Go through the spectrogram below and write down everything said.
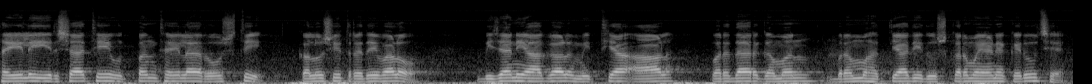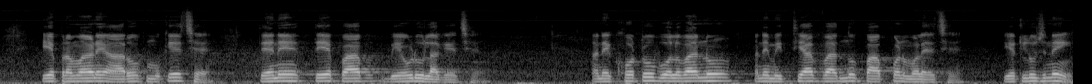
થયેલી ઈર્ષાથી ઉત્પન્ન થયેલા રોષથી કલુષિત હૃદયવાળો, બીજાની આગળ મિથ્યા આળ, પરદાર ગમન, બ્રહ્મ હત્યાદિ દુષ્કર્મ એણે કર્યું છે, એ પ્રમાણે આરોપ મૂકે છે, તેને તે પાપ બેવડું લાગે છે. અને ખોટું બોલવાનું અને મિથ્યાપવાદનું પાપ પણ મળે છે. એટલું જ નહીં,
